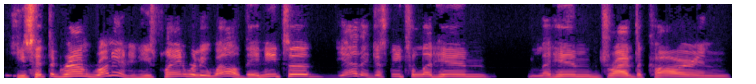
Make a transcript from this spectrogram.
he's hit the ground running and he's playing really well. They need to, yeah, they just need to let him let him drive the car and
